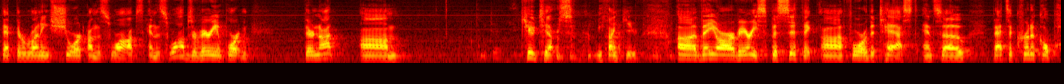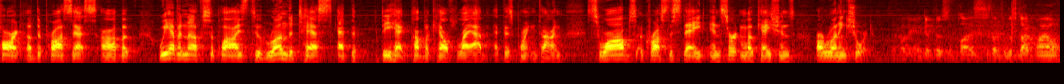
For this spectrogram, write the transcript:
that they're running short on the swabs. And the swabs are very important. They're not um, Q-tips. Thank you. Uh, they are very specific uh, for the test, and so that's a critical part of the process. Uh, but we have enough supplies to run the tests at the DHEC Public Health Lab at this point in time. Swabs across the state in certain locations are running short. How are they going to get those supplies? Is that from the stockpile?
